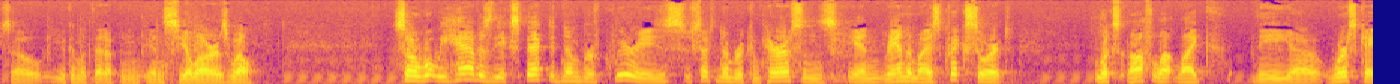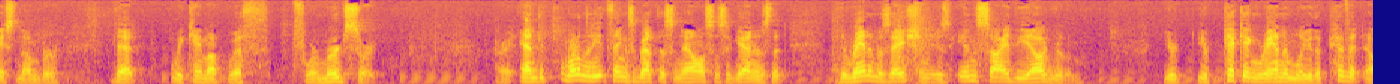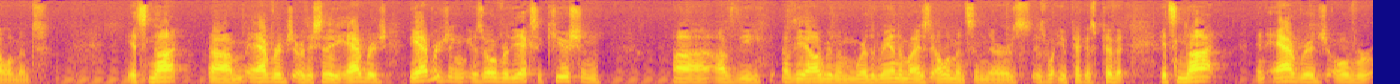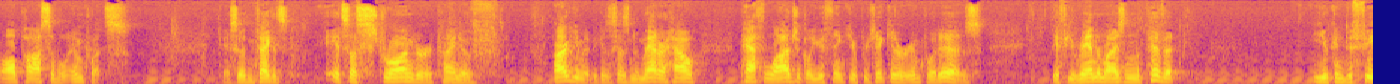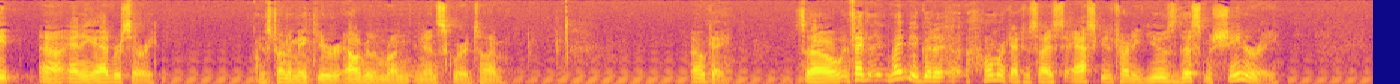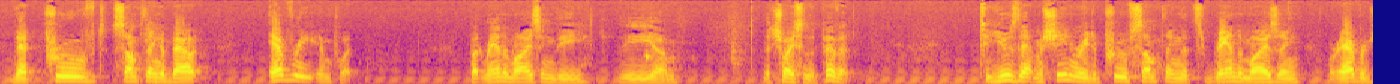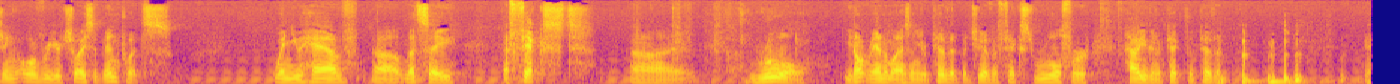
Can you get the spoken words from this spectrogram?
So you can look that up in, in CLR as well. So what we have is the expected number of queries, expected number of comparisons in randomized quicksort looks an awful lot like the uh, worst case number that we came up with for merge sort. All right. And the, one of the neat things about this analysis, again, is that the randomization is inside the algorithm. You're, you're picking randomly the pivot element. It's not um, average, or they say the average. The averaging is over the execution uh, of, the, of the algorithm where the randomized elements in there is, is what you pick as pivot. It's not an average over all possible inputs. Okay, so in fact, it's, it's a stronger kind of argument because it says no matter how pathological you think your particular input is, if you randomize on the pivot, you can defeat uh, any adversary who's trying to make your algorithm run in n squared time. Okay. So, in fact, it might be a good uh, homework exercise to ask you to try to use this machinery that proved something about every input, but randomizing the, the, um, the choice of the pivot, to use that machinery to prove something that's randomizing or averaging over your choice of inputs when you have, uh, let's say, a fixed uh, rule. You don't randomize on your pivot, but you have a fixed rule for how you're going to pick the pivot.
